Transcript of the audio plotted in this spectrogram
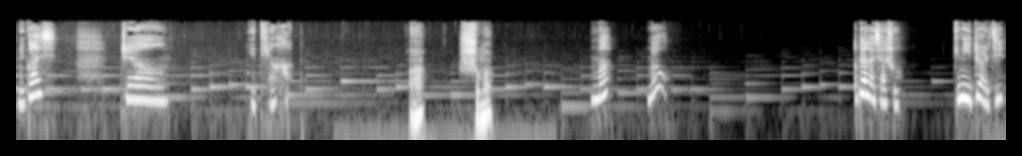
没关系，这样也挺好的。啊？什么？没，没有。哦，对了，夏叔，给你一只耳机。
